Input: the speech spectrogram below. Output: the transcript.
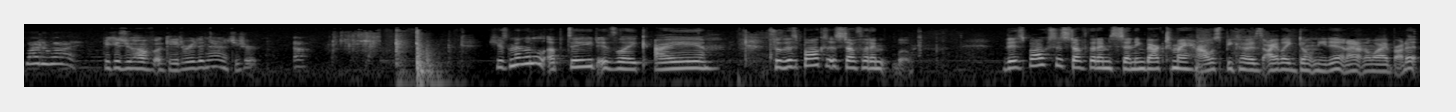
Why do I? Because you have a Gatorade in there and a t-shirt. Oh. Here's my little update is like I... So this box is stuff that I'm... Whoa. This box is stuff that I'm sending back to my house because I like don't need it and I don't know why I brought it.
